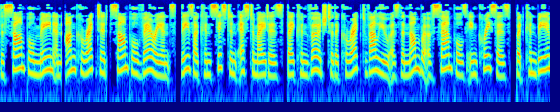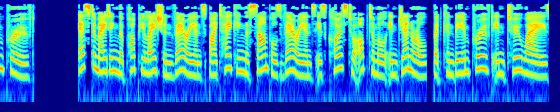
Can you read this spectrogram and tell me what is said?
the sample mean and uncorrected sample variance. These are consistent estimators, they converge to the correct value as the number of samples increases, but can be improved. Estimating the population variance by taking the sample's variance is close to optimal in general, but can be improved in two ways.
